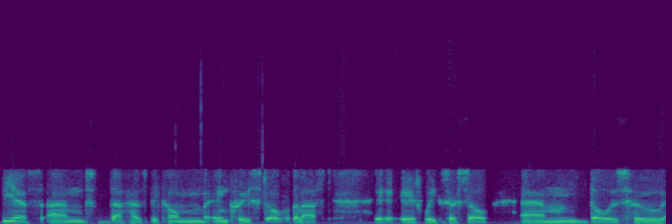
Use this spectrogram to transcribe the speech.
Yes, and that has become increased over the last eight weeks or so. Um, those who,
